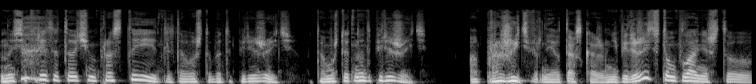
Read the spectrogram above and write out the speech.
Но секреты это очень простые для того, чтобы это пережить. Потому что это надо пережить. А прожить, вернее, вот так скажем, не пережить в том плане, что...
